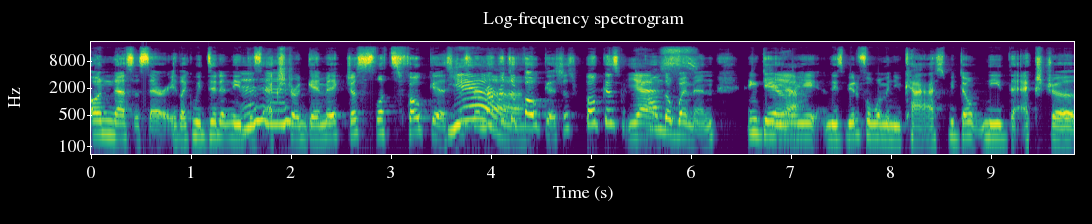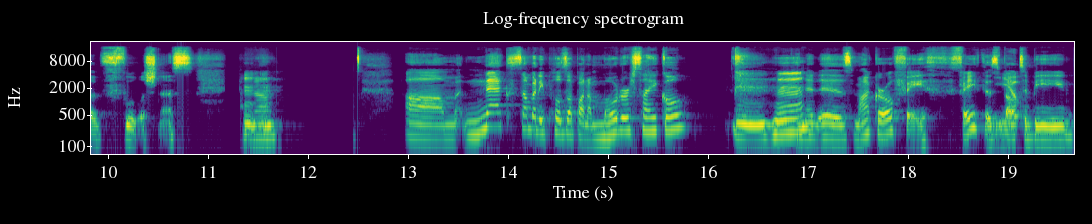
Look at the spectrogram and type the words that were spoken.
unnecessary. Like we didn't need this Mhm. extra gimmick. Just let's focus. Just remember to focus. Just focus Yes. on the women and Gary and these beautiful women you cast. We don't need the extra foolishness. You know? Um, next, somebody pulls up on a motorcycle Mm-hmm. and it is my girl Faith. Faith is about to be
